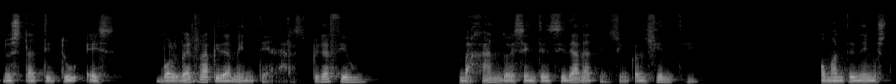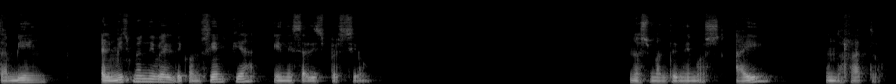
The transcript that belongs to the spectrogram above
nuestra actitud es volver rápidamente a la respiración, bajando esa intensidad de atención consciente, o mantenemos también el mismo nivel de conciencia en esa dispersión. Nos mantenemos ahí un rato.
